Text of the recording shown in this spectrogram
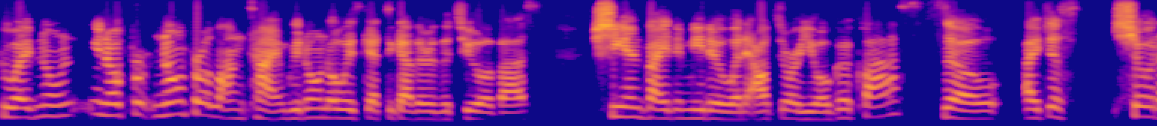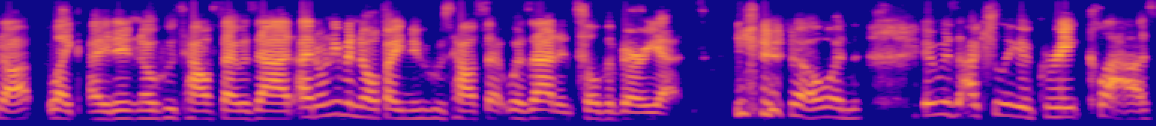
who I've known, you know, for known for a long time. We don't always get together, the two of us. She invited me to an outdoor yoga class. So I just showed up. Like I didn't know whose house I was at. I don't even know if I knew whose house I was at until the very end. you know and it was actually a great class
